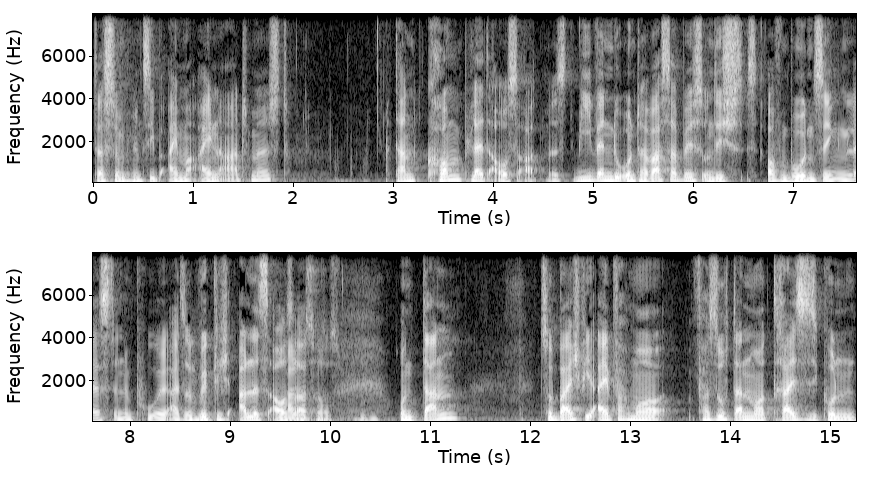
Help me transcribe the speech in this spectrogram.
dass du im Prinzip einmal einatmest, dann komplett ausatmest. Wie wenn du unter Wasser bist und dich auf den Boden sinken lässt in einem Pool. Also wirklich alles ausatmen. Alles raus. Mhm. Und dann zum Beispiel einfach mal, versuch dann mal 30 Sekunden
